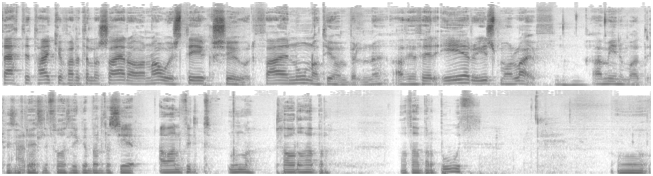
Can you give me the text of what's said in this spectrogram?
þetta er tækifæri til að særa og að ná í stig sigur. Það er núna á tífambilinu af því að þeir eru í smá life að mínum að Kannski flott, flott líka bara að sé á Anfield núna, klára það bara. Og það er bara búið. Og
